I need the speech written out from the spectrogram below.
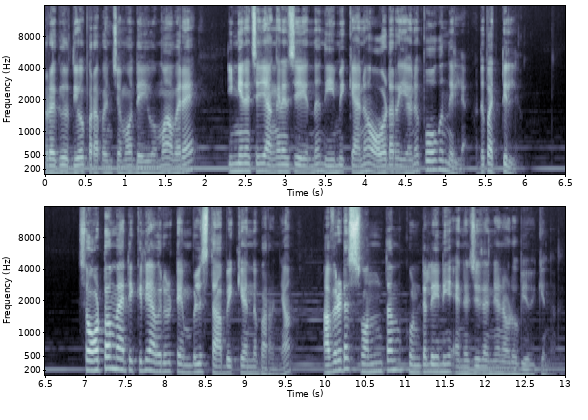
പ്രകൃതിയോ പ്രപഞ്ചമോ ദൈവമോ അവരെ ഇങ്ങനെ ചെയ്യുക അങ്ങനെ ചെയ്യുന്ന നിയമിക്കാനോ ഓർഡർ ചെയ്യാനോ പോകുന്നില്ല. അത് പറ്റില്ല. സോ ഓട്ടോമാറ്റിക്കലി അവരൊരു ടെമ്പിൾ സ്ഥാപിക്കുക എന്ന് പറഞ്ഞാൽ അവരുടെ സ്വന്തം കുണ്ടലിനി എനർജി തന്നെയാണ് അവിടെ ഉപയോഗിക്കുന്നത്.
